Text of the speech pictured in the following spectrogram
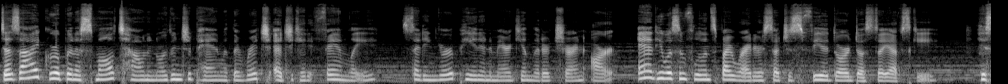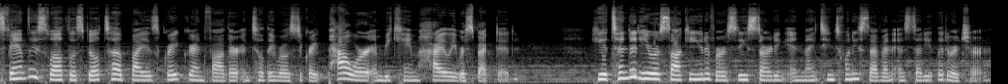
Dazai grew up in a small town in northern Japan with a rich, educated family, studying European and American literature and art, and he was influenced by writers such as Fyodor Dostoevsky. His family's wealth was built up by his great grandfather until they rose to great power and became highly respected. He attended Hirosaki University starting in 1927 and studied literature.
